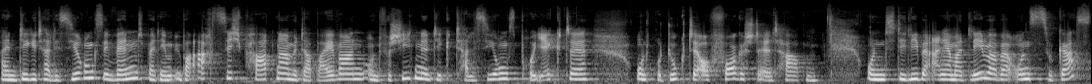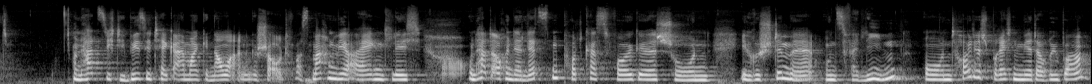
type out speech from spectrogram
Ein Digitalisierungsevent, bei dem über 80 Partner mit dabei waren und verschiedene Digitalisierungsprojekte und Produkte auch vorgestellt haben. Und die liebe Anja Madeleine war bei uns zu Gast und hat sich die BusyTech einmal genauer angeschaut. Was machen wir eigentlich? Und hat auch in der letzten Podcast-Folge schon ihre Stimme uns verliehen. Und heute sprechen wir darüber,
